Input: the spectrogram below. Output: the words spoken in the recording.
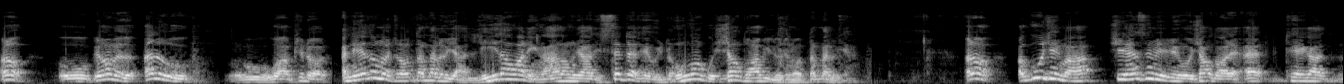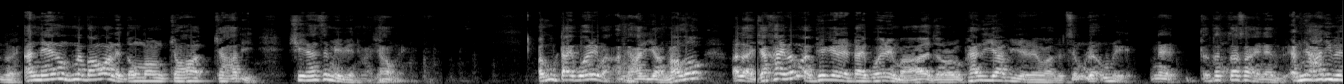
အဲ့တော့ ဟိုပြောရမယ်ဆိုအဲ့လိုဟိုဟိုဖြစ်တော့အနည်းဆုံးတော့ကျွန်တော်သတ်မှတ်လို့ရ4000ကနေ5000ကြားစီစက်တက်ထဲကိုလုံးဝကိုရောက်သွားပြီလို့ကျွန်တော်သတ်မှတ်လို့ရအဲ့တော့အခုအချိန်မှာရှည်တန်းစင်မြေပြင်ကိုရောက်သွားတဲ့အဲထဲကအနည်းဆုံး2000ကနေ3000ကြားကြားပြီရှည်တန်းစင်မြေပြင်တွေမှာရောက်နေအခုတိုက်ပွဲတွေမှာအများကြီးရောက်နောက်ဆုံးဟလာရခိုင်ဘက်မှာဖြစ်ခဲ့တဲ့တိုက်ပွဲတွေမှာကျွန်တော်တို့ဖမ်းဆီးရမိတဲ့နေရာမှာဆိုစစ်မှုထမ်းဥပဒေနဲ့သက်ဆိုင်တဲ့လူအများကြီးပဲ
